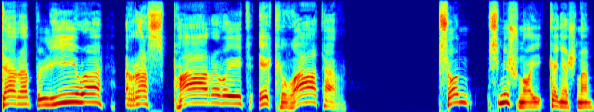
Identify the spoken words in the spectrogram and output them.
торопливо распарывает экватор. Сон Смешной, конечно.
